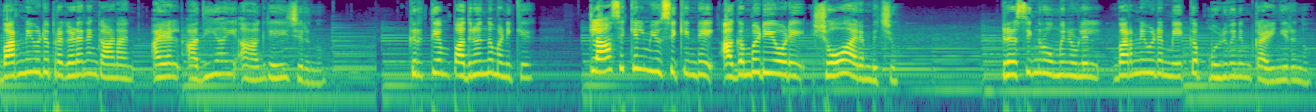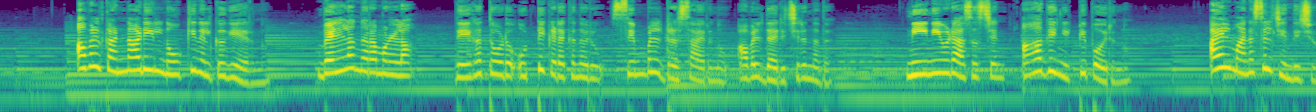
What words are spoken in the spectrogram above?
വർണയുടെ പ്രകടനം കാണാൻ അയാൾ അതിയായി ആഗ്രഹിച്ചിരുന്നു. കൃത്യം പതിനൊന്ന് മണിക്ക് ക്ലാസിക്കൽ മ്യൂസിക്കിന്റെ അകമ്പടിയോടെ ഷോ ആരംഭിച്ചു. ഡ്രസ്സിംഗ് റൂമിനുള്ളിൽ വർണയുടെ മേക്കപ്പ് മുഴുവനും കഴിഞ്ഞിരുന്നു. അവൾ കണ്ണാടിയിൽ നോക്കി നിൽക്കുകയായിരുന്നു. വെള്ള നിറമുള്ള ദേഹത്തോട് ഒട്ടിക്കിടക്കുന്ന ഒരു സിമ്പിൾ ഡ്രസ്സായിരുന്നു അവൾ ധരിച്ചിരുന്നത്. നീനിയുടെ അസിസ്റ്റന്റ് ആകെ ഞെട്ടിപ്പോയിരുന്നു. അയാൾ മനസ്സിൽ ചിന്തിച്ചു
